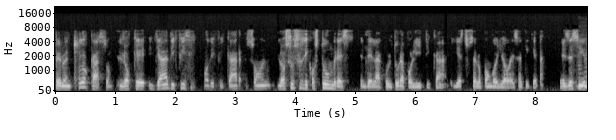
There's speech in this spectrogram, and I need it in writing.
Pero en todo caso, lo que ya es difícil modificar son los usos y costumbres de la cultura política, y esto se lo pongo yo, esa etiqueta. Es decir,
